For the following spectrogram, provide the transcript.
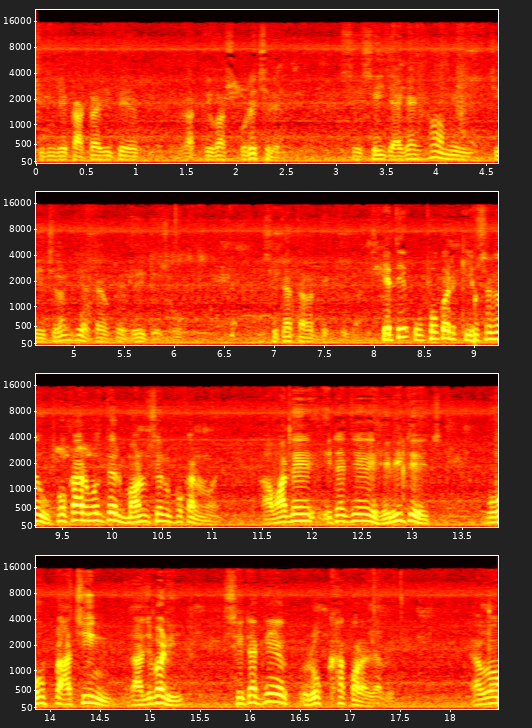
তিনি যে কাকরাজিতে রাত্রিবাস করেছিলেন সেই সেই জায়গাটাও আমি চেয়েছিলাম যে একটা একটা হেরিটেজ হোক। সেটা তারা দেখতে যায় এতে উপকার কি? মানুষের উপকার বলতে মানুষের উপকার নয়। আমাদের এটা যে হেরিটেজ বহু প্রাচীন রাজবাড়ি সেটাকে রক্ষা করা যাবে। এবং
